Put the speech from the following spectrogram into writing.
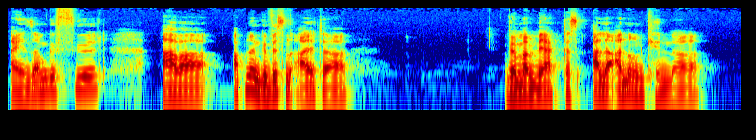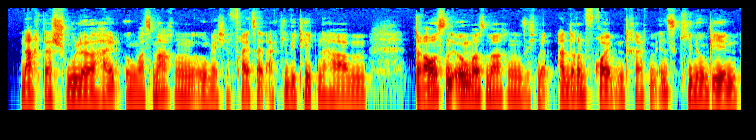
einsam gefühlt, aber ab einem gewissen Alter, wenn man merkt, dass alle anderen Kinder nach der Schule halt irgendwas machen, irgendwelche Freizeitaktivitäten haben, draußen irgendwas machen, sich mit anderen Freunden treffen, ins Kino gehen,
